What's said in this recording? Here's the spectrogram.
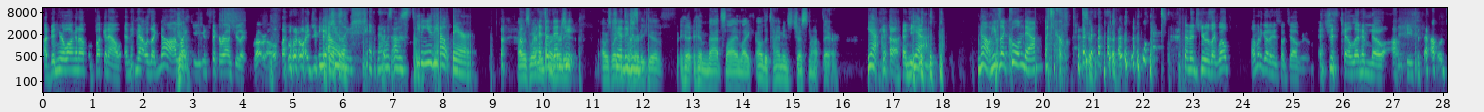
I've been here long enough. I'm fucking out. And then Matt was like, no, I Yeah. like you. You can stick around. She was like, ruh Like, what do I do Yeah, now? she's like, "Shit, that was I was giving you the out there." I was waiting And so for then her to. she- I was she waiting had to for her just- to give him Matt's line, like, "Oh, the timing's just not there." Yeah, yeah. And he yeah. No, he was like, "Cool him down." I was like, "What?" And then she was like, well, I'm going to go to his hotel room and just tell, let him know I'm peacing out.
